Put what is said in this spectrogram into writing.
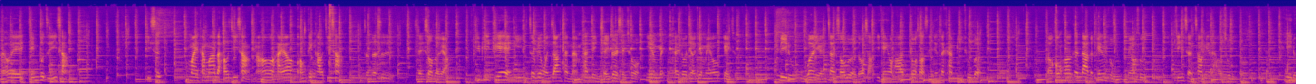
还会盯不止一场，一次卖他妈的好几场，然后还要狂盯好几场，真的是谁受得了？P P G A N E 这篇文章很难判定谁对谁错，因为没太多条件没有给出，例如五万元占收入有多少，一天又花多少时间在看 VTuber，老公花更大的篇幅描述精神上面的好处。例如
